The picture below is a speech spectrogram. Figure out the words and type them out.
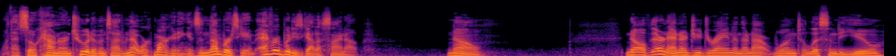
Well, that's so counterintuitive inside of network marketing. It's a numbers game. Everybody's got to sign up. No. No, if they're an energy drain and they're not willing to listen to you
